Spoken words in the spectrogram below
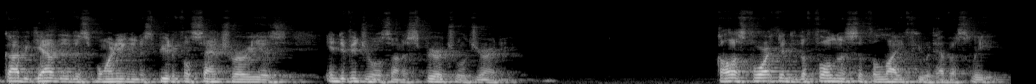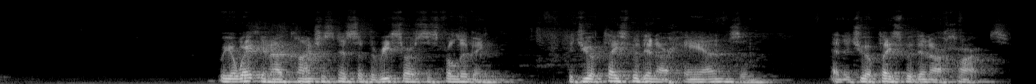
God, we gather this morning in this beautiful sanctuary as individuals on a spiritual journey. Call us forth into the fullness of the life you would have us lead. We awaken our consciousness of the resources for living that you have placed within our hands and, and that you have placed within our hearts.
